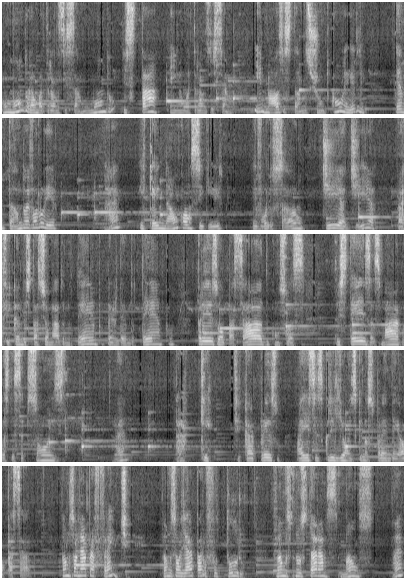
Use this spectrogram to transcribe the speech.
o mundo é uma transição, o mundo está em uma transição e nós estamos junto com ele tentando evoluir. Né? E quem não conseguir evolução dia a dia vai ficando estacionado no tempo, perdendo tempo, preso ao passado com suas tristezas, mágoas, decepções. Né? Para quê? Ficar preso a esses grilhões que nos prendem ao passado. Vamos olhar para frente, vamos olhar para o futuro, vamos nos dar as mãos. Né?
